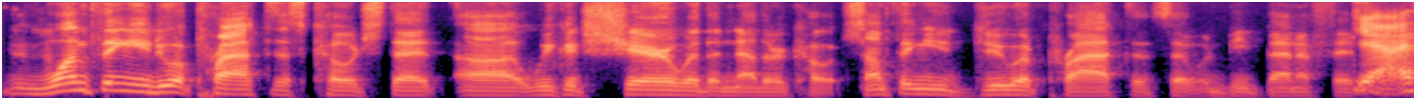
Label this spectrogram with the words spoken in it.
one thing you do at practice, coach, that uh, we could share with another coach, something you do at practice that would be beneficial? Yeah, I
